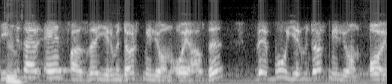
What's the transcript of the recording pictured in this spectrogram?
İktidar en fazla 24 milyon oy aldı ve bu 24 milyon oy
